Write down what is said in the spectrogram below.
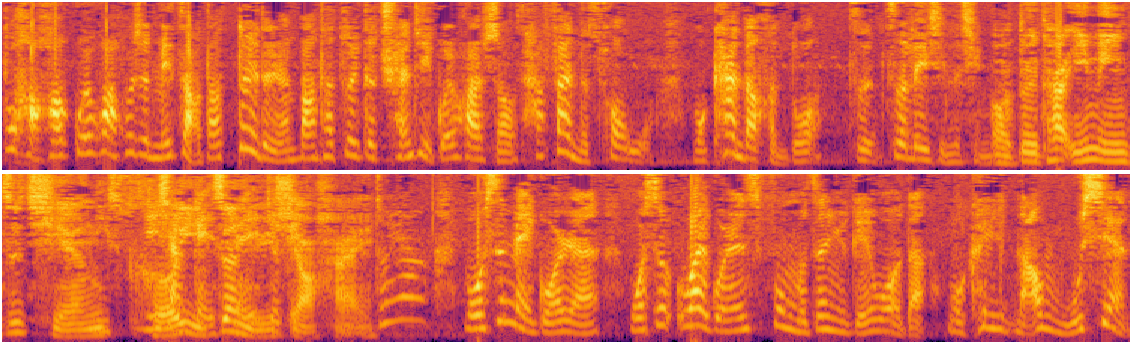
不好好规划，或者没找到对的人帮他做一个全体规划的时候，他犯的错误，我看到很多这这类型的情况。哦，对他移民之前可以赠与小孩，对呀、我是美国人，我是外国人，父母赠予给我的，我可以拿无限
